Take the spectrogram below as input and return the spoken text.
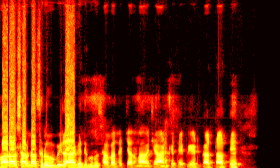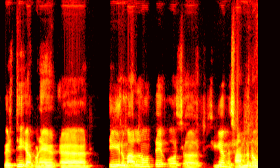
ਮਹਾਰਾਜ ਸਾਹਿਬ ਦਾ ਸਰੂਪ ਵੀ ਲੈ ਕੇ ਤੇ ਗੁਰੂ ਸਾਹਿਬਾਂ ਦੇ ਚਰਨਾਂ ਵਿੱਚ ਆਣ ਕੇ ਤੇ ਭੇਟ ਕਰਤਾ ਤੇ ਪਿਰਤੀ ਆਪਣੇ ਅਹ, ਧੀਰਮਲ ਨੂੰ ਤੇ ਉਸ ਸੀਐਮ ਸੰਗ ਨੂੰ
